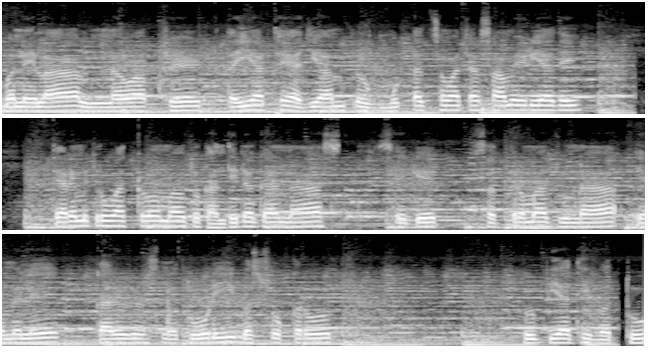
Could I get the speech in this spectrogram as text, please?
બનેલા નવા ફ્લેટ તૈયાર થયા જ્યાં મિત્રો મોટા જ સમાચાર સામે રહ્યા છે. ત્યારે મિત્રો વાત કરવામાં આવે તો ગાંધીનગરના સેગેટ સત્રમાં જૂના એમએલએ કારીગર્સને તોડી બસો કરોડ રૂપિયાથી વધુ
